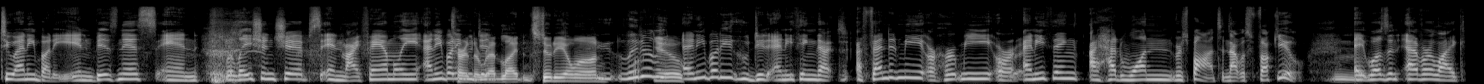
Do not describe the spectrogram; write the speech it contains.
to anybody in business, in relationships, in my family, anybody Turn who the did red light in the studio on. Literally anybody who did anything that offended me or hurt me or anything, I had one response, and that was "fuck you." Mm. It wasn't ever like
